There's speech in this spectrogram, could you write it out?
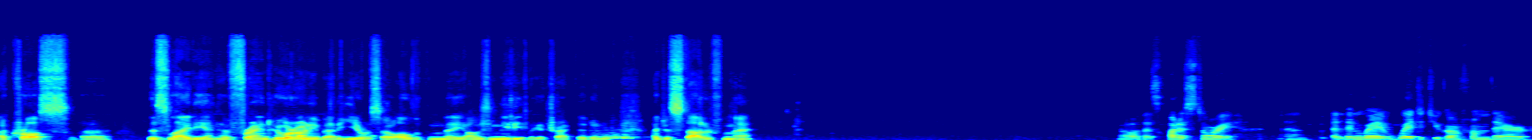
across uh, this lady and her friend, who were only about a year or so older than me, I was immediately attracted and I just started from there. Oh, that's quite a story. And then where where did you go from there?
